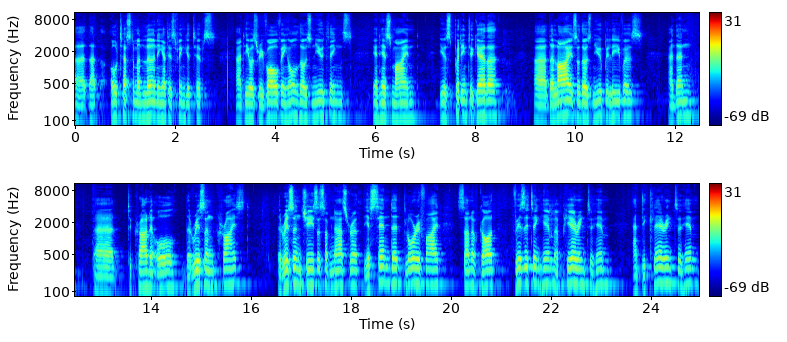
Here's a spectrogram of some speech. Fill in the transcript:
uh, that Old Testament learning at his fingertips, and he was revolving all those new things in his mind. He was putting together uh, the lives of those new believers, and then uh, to crown it all, the risen Christ, the risen Jesus of Nazareth, the ascended, glorified Son of God, visiting him, appearing to him, and declaring to him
